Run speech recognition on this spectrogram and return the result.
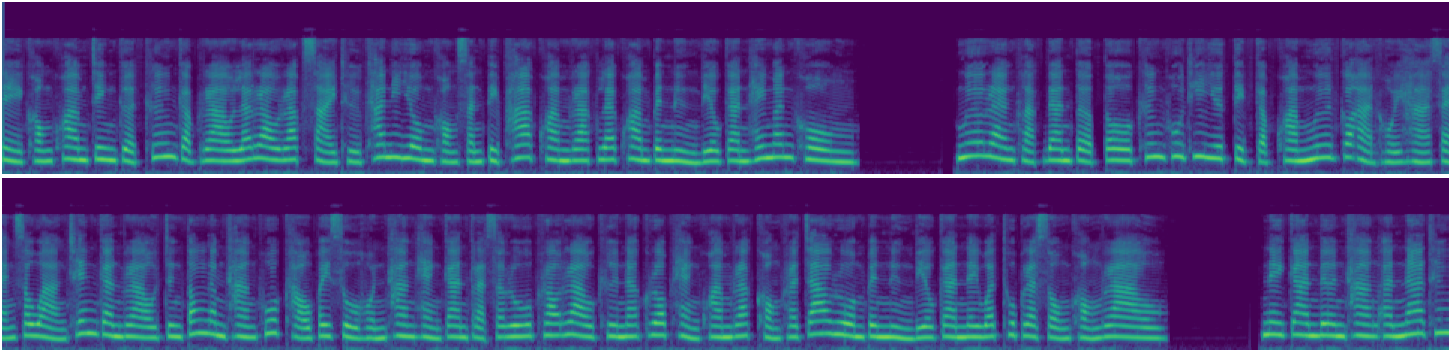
น่ห์ของความจริงเกิดขึ้นกับเราและเรารับสายถือค่านิยมของสันติภาพความรักและความเป็นหนึ่งเดียวกันให้มั่นคง เมื่อแรงผลักดันเติบโตขึ้นผู้ที่ยึดติดกับความมืดก็อาจโหยหาแสงสว่างเช่นกันเราจึงต้องนำทางพวกเขาไปสู่หนทางแห่งการตรัสรู้ เพราะเราคือนักรบแห่งความรักของพระเจ้ารวมเป็นหนึ่งเดียวกันในวัตถุประสงค์ของเรา ในการเดินทางอันน่าทึ่ง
